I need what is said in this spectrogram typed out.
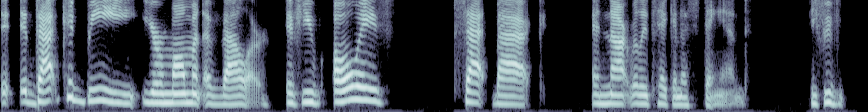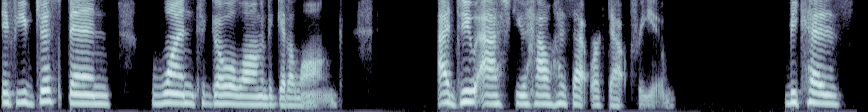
it, it, that could be your moment of valor. If you've always sat back and not really taken a stand if you've if you've just been one to go along to get along i do ask you how has that worked out for you because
